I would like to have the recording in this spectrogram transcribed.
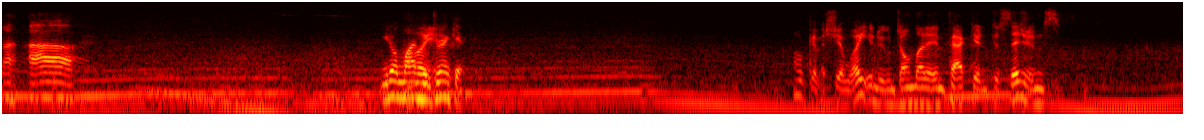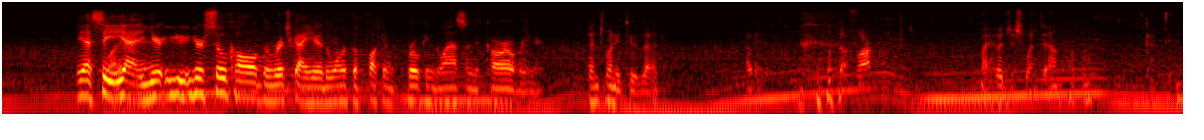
Ah. you don't mind Oh, me yeah. drinking? I don't give a shit what you do. Don't let it impact your decisions. Yeah, see, What? yeah, you're you- you're so-called the rich guy here, the one with the fucking broken glass on your car over here. 1022 then. Okay. What the fuck? My hood just went down. Uh-huh. Hold on.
